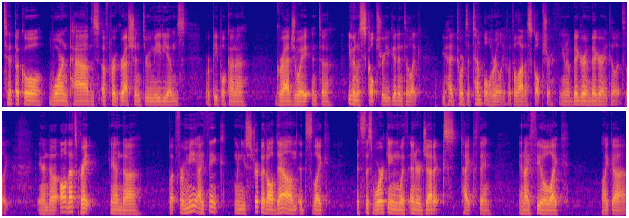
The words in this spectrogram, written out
typical worn paths of progression through mediums where people kind of graduate into even with sculpture you get into like you head towards a temple really with a lot of sculpture you know bigger and bigger until it's like and uh, oh that's great. And uh, but for me i think when you strip it all down it's like it's this working with energetics type thing. And i feel like like uh,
